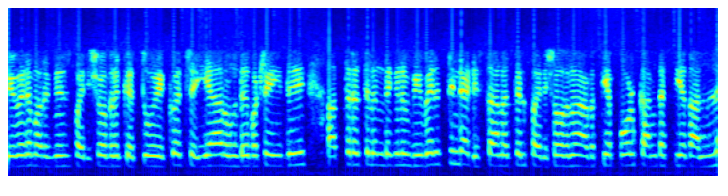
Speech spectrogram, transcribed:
വിവരമറിഞ്ഞ് പരിശോധനയ്ക്ക് എത്തുകയൊക്കെ ചെയ്യാറുണ്ട്. പക്ഷേ ഇത് അത്തരത്തിൽ എന്തെങ്കിലും വിവരത്തിന്റെ അടിസ്ഥാനത്തിൽ പരിശോധന നടത്തിയപ്പോൾ കണ്ടെത്തിയതല്ല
